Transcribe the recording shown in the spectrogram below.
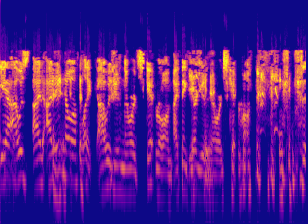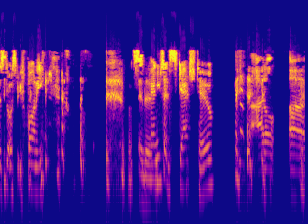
Yeah, I was, I, I didn't know if like I was using the word skit wrong. I think you're using the word skit wrong. Cause it's supposed to be funny. Is. And you said sketch too. I don't, uh,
